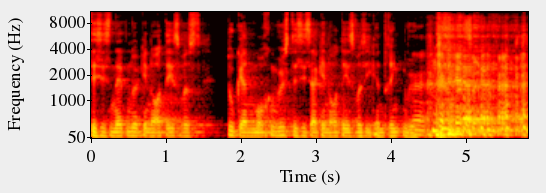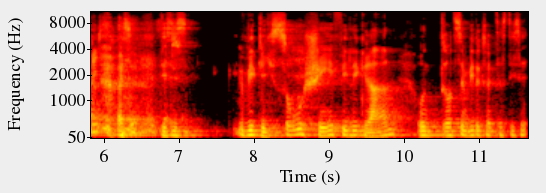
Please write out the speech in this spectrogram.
das ist nicht nur genau das, was du gern machen willst, das ist auch genau das, was ich gern trinken will. also, das ist wirklich so schön filigran und trotzdem, wie du gesagt hast, diese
